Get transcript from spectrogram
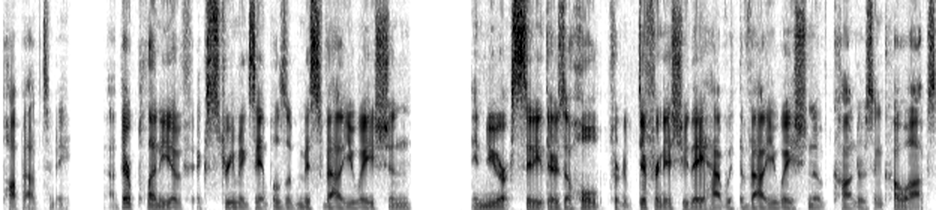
pop out to me. Uh, there are plenty of extreme examples of misvaluation. In New York City, there's a whole sort of different issue they have with the valuation of condos and co ops.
